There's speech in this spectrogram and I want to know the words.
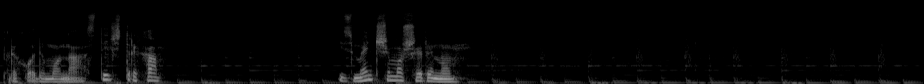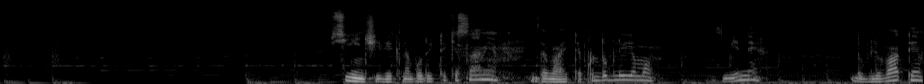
переходимо на стиль штриха і зменшимо ширину. Всі інші вікна будуть такі самі. Давайте продублюємо зміни, дублювати.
